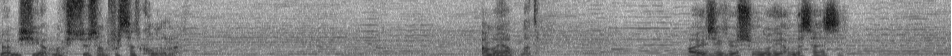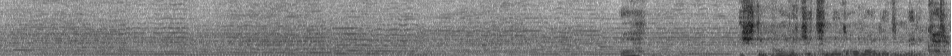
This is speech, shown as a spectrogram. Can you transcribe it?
Ben bir şey yapmak istiyorsam fırsat kollamam. Ama yapmadım. Ayrıca göğsümde uyuyan da sensin. Oh, işte bu hareketinle de onayladın beni karım.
